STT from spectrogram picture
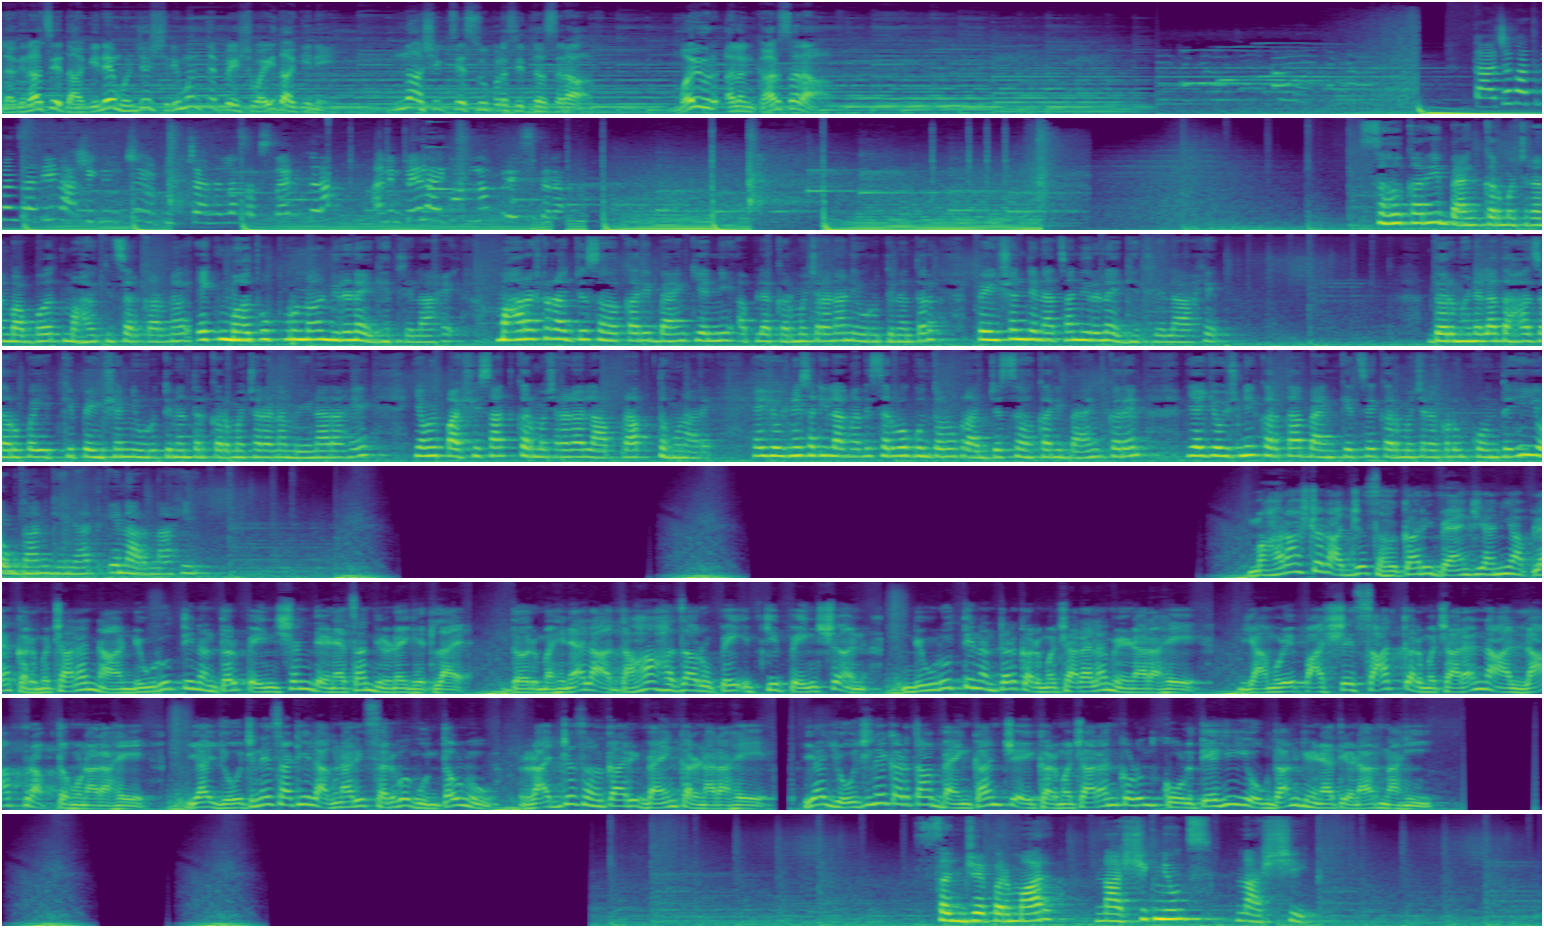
लग्नाचे दागिने म्हणजे श्रीमंत पेशवाई दागिने. नाशिकचे सुप्रसिद्ध सराफ. मयूर अलंकार सराफ. ताज्या बातम्यांसाठी नाशिक न्यूजच्या युट्यूब चॅनलला सबस्क्राईब करा आणि बेल आयकॉनला प्रेस करा. सहकारी बँक कर्मचाऱ्यांबाबत महायुती सरकारनं एक महत्त्वपूर्ण निर्णय घेतलेला आहे. महाराष्ट्र राज्य सहकारी बँक यांनी आपल्या कर्मचाऱ्यांना निवृत्तीनंतर पेन्शन देण्याचा निर्णय घेतलेला आहे. दर महिन्याला दहा हजार रुपये इतकी पेन्शन निवृत्तीनंतर कर्मचाऱ्यांना मिळणार आहे. यामुळे पाचशे सात कर्मचाऱ्यांना लाभ प्राप्त होणार आहे. या योजनेसाठी लागणारी सर्व गुंतवणूक राज्य सहकारी बँक करेल. या योजनेकरता बँकेचे कर्मचाऱ्यांकडून कोणतेही योगदान घेण्यात येणार नाही. महाराष्ट्र राज्य सहकारी बँक यांनी आपल्या कर्मचाऱ्यांना निवृत्तीनंतर पेन्शन देण्याचा निर्णय घेतलाय. दर महिन्याला दहा हजार रुपये इतकी पेन्शन निवृत्तीनंतर कर्मचाऱ्याला मिळणार आहे. यामुळे पाचशे सात कर्मचाऱ्यांना लाभ प्राप्त होणार आहे. या योजनेसाठी लागणारी सर्व गुंतवणूक राज्य सहकारी बँक करणार आहे. या योजनेकरता बँकांचे कर्मचाऱ्यांकडून कोणतेही योगदान घेण्यात येणार नाही. संजय परमार नाशिक न्यूज नाशिक.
